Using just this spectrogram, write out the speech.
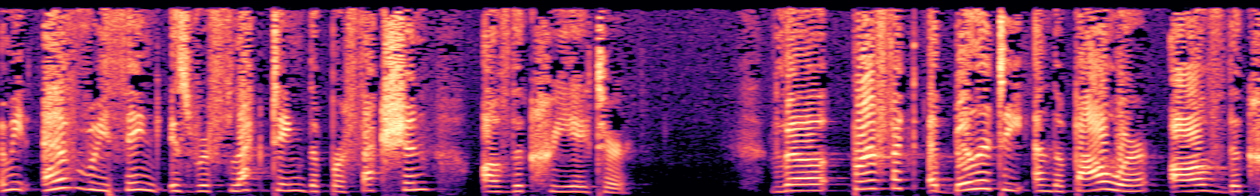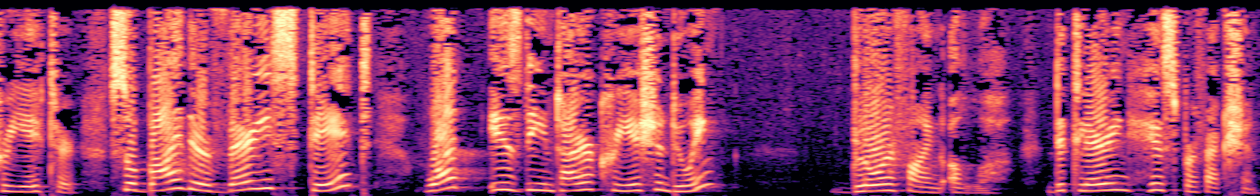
I mean, everything is reflecting the perfection of the Creator. The perfect ability and the power of the Creator. So by their very state, what is the entire creation doing? Glorifying Allah, declaring His perfection.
